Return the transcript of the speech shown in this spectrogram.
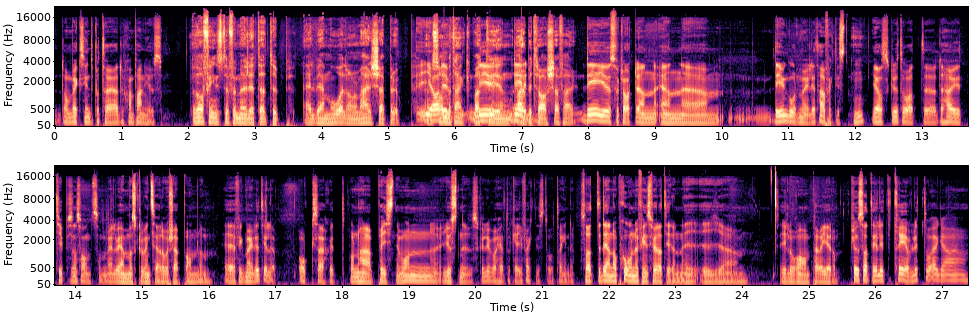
de växer inte på träd, champagnehus. Vad finns det för möjlighet att typ LVMH eller de här köper upp? En ja, sån det, med tanke på det, att det är en det, arbitrageaffär. Det är ju såklart en, en det är en god möjlighet här faktiskt. Mm. Jag skulle tro att det här är typiskt en sån som LVMH skulle vara intresserade av att köpa om de fick möjlighet till det. Och särskilt på den här prisnivån just nu skulle det vara helt okej okay faktiskt att ta in det. Så att den optionen finns hela tiden i, i um, i Laurent Perrier. Plus att det är lite trevligt att äga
